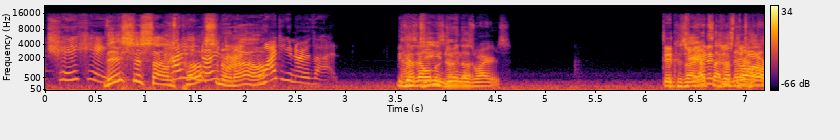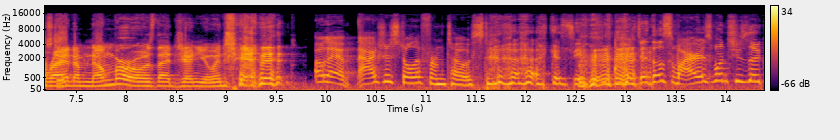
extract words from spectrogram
cheeky. this just sounds How you personal know now. Why do you know that? Because do Ellum was doing that? those wires. Did Because Janet outside of just throw out a random number, or was that genuine, Janet? Okay, I actually stole it from Toast. Cause I did those wires once. She's like,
